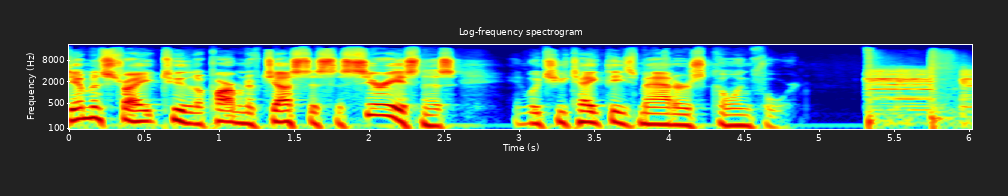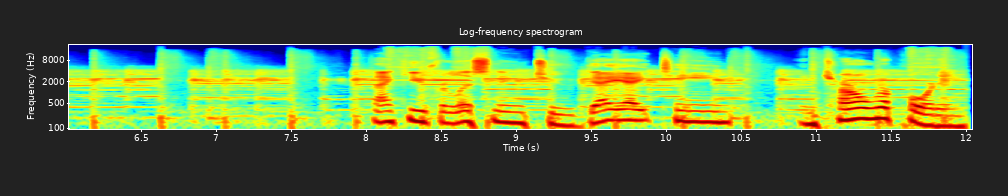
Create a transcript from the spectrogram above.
demonstrate to the Department of Justice the seriousness in which you take these matters going forward. Thank you for listening to Day 18 Internal Reporting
